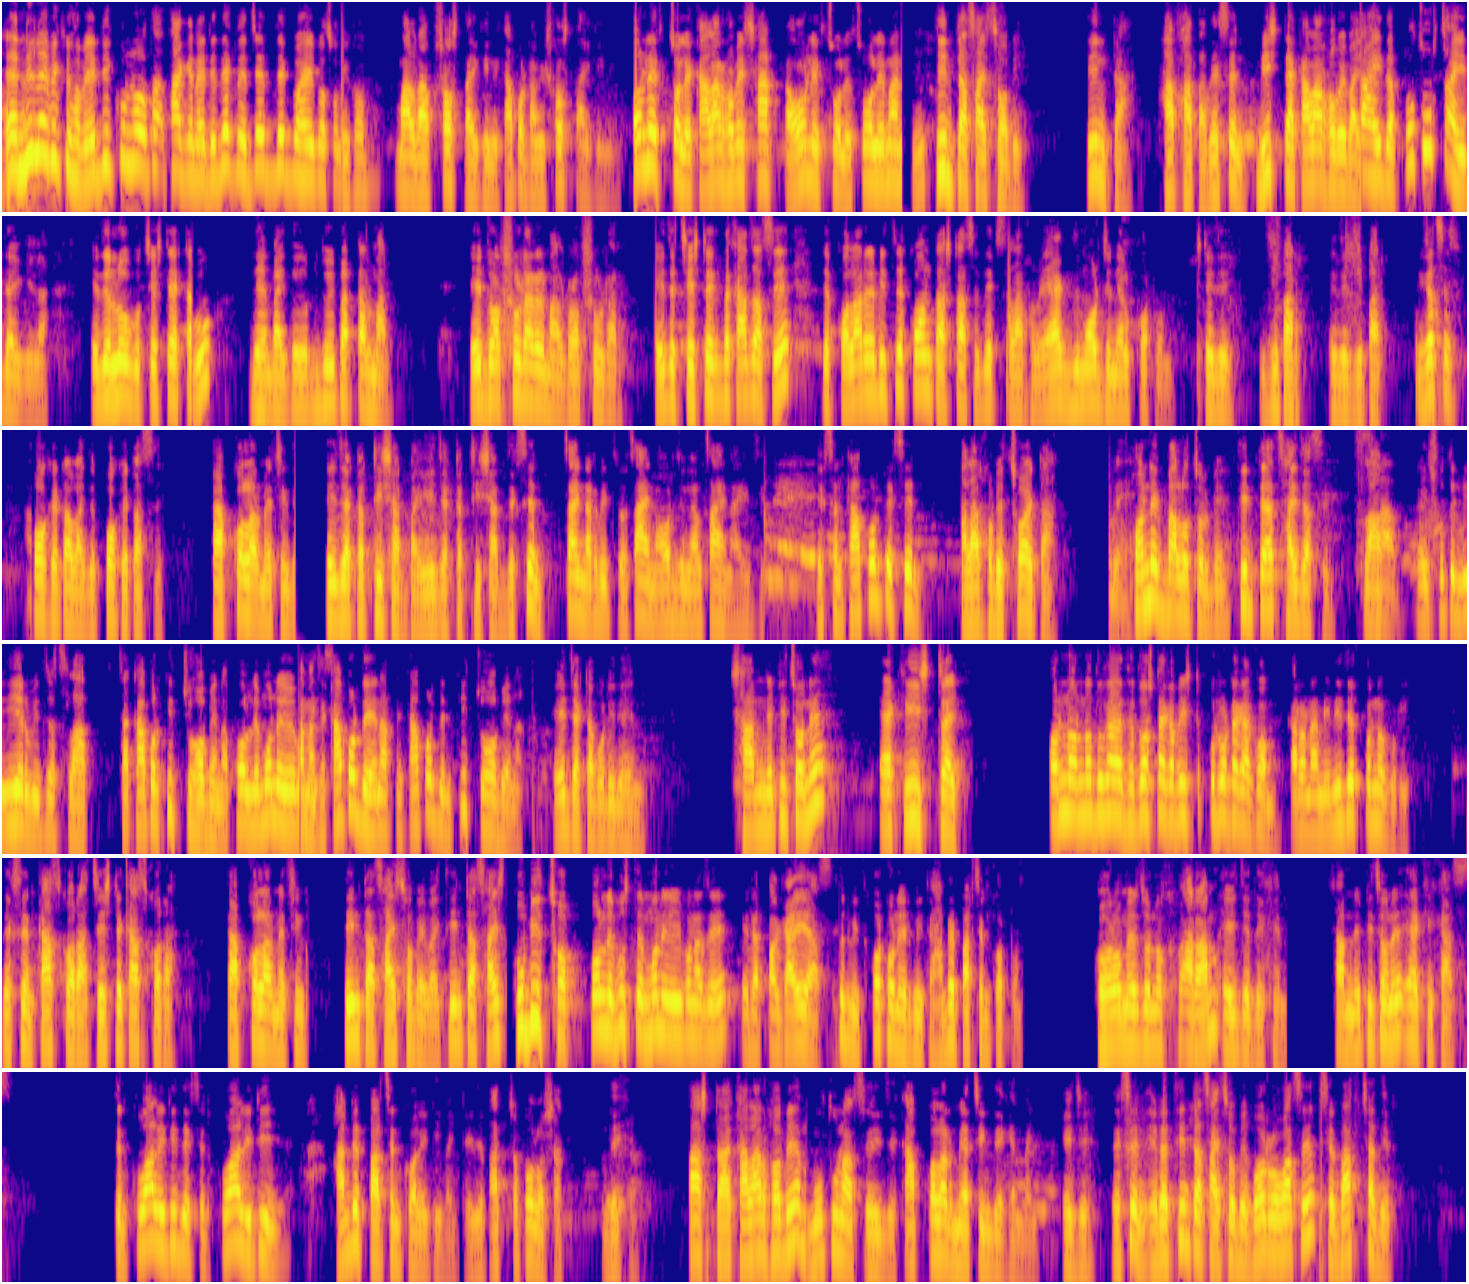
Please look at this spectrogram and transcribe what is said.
এ নিলে বিক্রি হবে। এটি কোনো থাকে না। এটি দেখলে যে দেখব এই বছর মালটা সস্তায় কিনি কাপড়টা আমি সস্তায় কিনি। অনেক চলে কালার হবে অনেক চলে। চলে মানে তিনটা সাইজ হবে। তিনটা হাফ হাতা দেখছেন? বিশটা কালার হবে ভাই। চাহিদা প্রচুর চাহিদা এগুলা। এই যে লোগো চেষ্টা একটা দেখেন ভাই দুই পাট্টার মাল। এই ড্রপ শোল্ডারের মাল ড্রপ শোল্ডার এই যে চেষ্টা একটা কাজ আছে যে কলারের ভিতরে কন্ট্রাস্ট আছে দেখ কালার হবে একদম অরিজিনাল কটন এই যে জিপার এই যে জিপার ঠিক আছে? পকেট আলা যে পকেট আছে। কাপ কলার ম্যাচিং এই যে একটা টি শার্ট ভাই এই যে একটা টি শার্ট দেখছেন? চাইনার ভিতরে চায়না অরিজিনাল চায়না এই যে। দেখছেন কাপড় দেখছেন? কালার হবে ছয়টা। অনেক ভালো চলবে তিনটা সাইজ আছে স্লাব এই সুতির ইয়ের ভিতরে স্লাব কাপড় কিচ্ছু হবে না পড়লে মনে মাঝে কাপড় দেন আপনি কাপড় দেন কিচ্ছু হবে না। এই যে একটা বডি দেখেন। সামনে পিছনে একই স্ট্রাইপ অন্য অন্য দোকানে দশ টাকা বিশ পনেরো টাকা কম কারণ আমি নিজের পণ্য করি। দেখছেন কাজ করা চেস্টে কাজ করা। কাপ কলার ম্যাচিং তিনটা সাইজ হবে ভাই, তিনটা সাইজ খুবই ছপ পড়লে বুঝতে মনে হইব না যে এটা গায়ে আছে। কটনের ভিতরে হান্ড্রেড পার্সেন্ট কটন গরমের জন্য আরাম, এই যে দেখেন, সামনে পিছনে একই কাজ। কোয়ালিটি দেখছেন কোয়ালিটি হান্ড্রেড পার্সেন্ট কোয়ালিটি ভাই, এই যে বাচ্চা পলো শার্ট দেখেন। পাঁচটা কালার হবে, নতুন আছে, এই যে কাপ কলার ম্যাচিং দেখেন ভাই, এই যে, দেখছেন? এটা তিনটা সাইজ হবে, বড় আছে বাচ্চাদের।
